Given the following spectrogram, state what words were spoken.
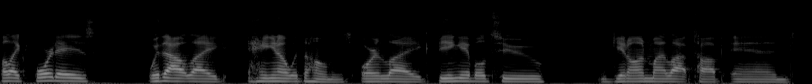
but like four days without like hanging out with the homies or like being able to get on my laptop and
